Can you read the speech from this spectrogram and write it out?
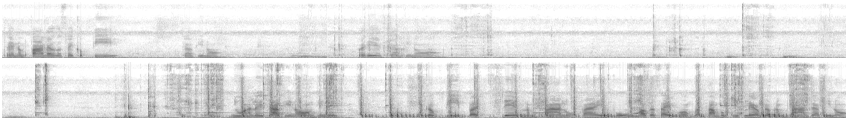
ใส่น้ำปลาแล้วก็ใส่กะปิจ้าพี่น้องไปเด็กจ้าพี่น้อง ยัวเลยจ้าพี่น้องที่นี่กะปิปลาแดกน้ำปลาลงไปผงหัวก็ใส่พร้อมก็ตำบักพริกแล้วกับน้ำตาลจ้าพี่น้อง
